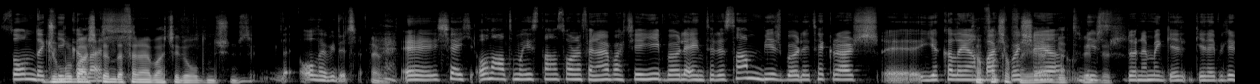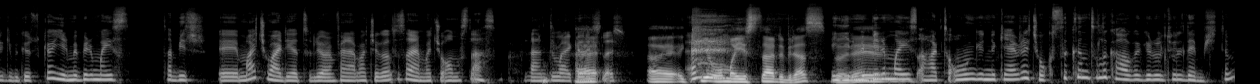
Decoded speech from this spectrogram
Son dakikalar Cumhurbaşkanı da Fenerbahçeli olduğunu düşünecek. olabilir. Evet. Ee, şey 16 Mayıs'tan sonra Fenerbahçe'yi böyle enteresan bir böyle tekrar e, yakalayan Kafa baş başaya bir döneme gel- gelebilir gibi gözüküyor. 21 Mayıs'ta bir e, maç var diye hatırlıyorum. Fenerbahçe Galatasaray maçı olması lazım. Öğrendim arkadaşlar. Ee, ki o Mayıs'lar da biraz E, böyle 21 Mayıs artı 10 günlük evre çok sıkıntılı kavga gürültülü demiştim.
